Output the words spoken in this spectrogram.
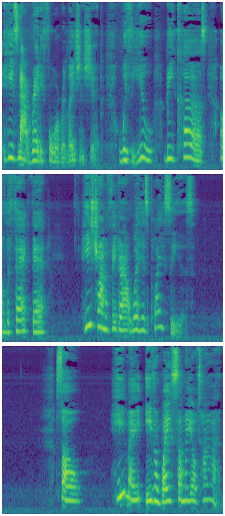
he's not ready for a relationship with you because of the fact that he's trying to figure out what his place is. So he may even waste some of your time.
